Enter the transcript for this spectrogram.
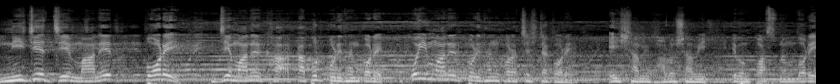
নিজে যে মানের পরে যে মানের কাপড় পরিধান করে, ওই মানের পরিধান করার চেষ্টা করে। এই স্বামী ভালো স্বামী এবং পাঁচ নম্বরে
